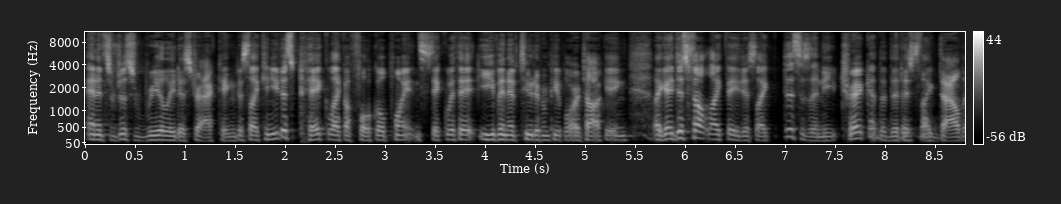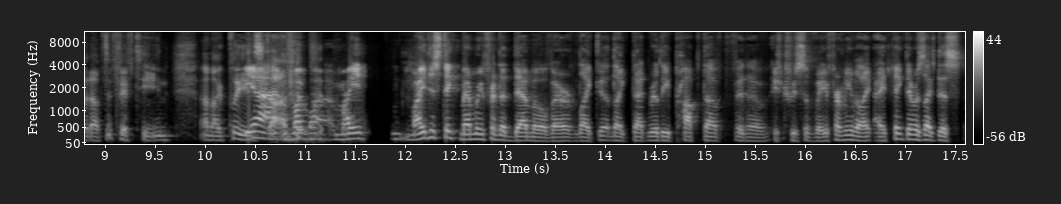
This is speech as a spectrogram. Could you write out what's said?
and it's just really distracting. Just like can you just pick like a focal point and stick with it even if two different people are talking? Like i just felt like they just like this is a neat trick and then they just like dialed it up to 15 i'm like please yeah, stop my, my, my distinct memory from the demo where like uh, like that really propped up in a intrusive way for me. But like I think there was like this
